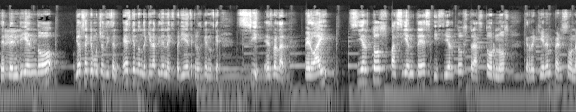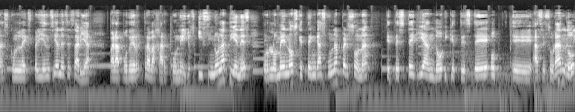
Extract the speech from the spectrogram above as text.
Dependiendo, yo sé que muchos dicen, es que en donde quiera piden experiencia, que no sé qué, no sé qué. Sí, es verdad, pero hay ciertos pacientes y ciertos trastornos que requieren personas con la experiencia necesaria para poder trabajar con ellos. Y si no la tienes, por lo menos que tengas una persona que te esté guiando y que te esté eh, asesorando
